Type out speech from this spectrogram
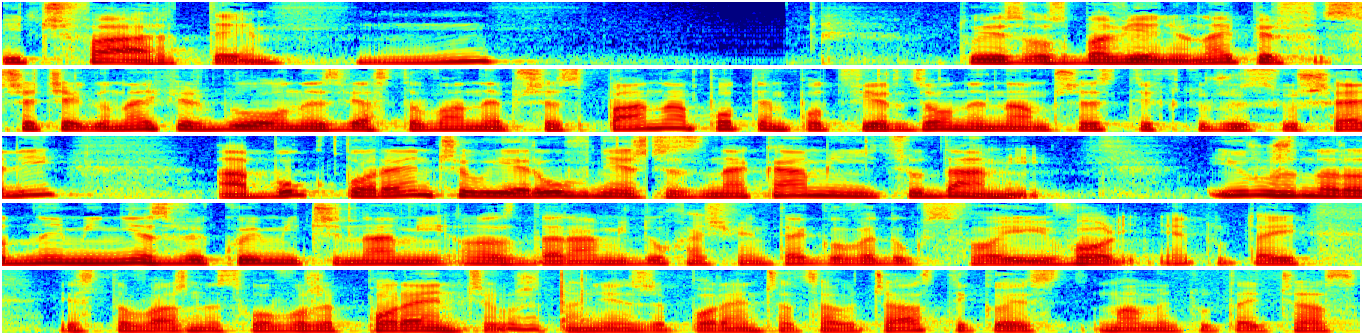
i czwarty. Hmm. Tu jest o zbawieniu. Najpierw z trzeciego. Najpierw było one zwiastowane przez Pana, potem potwierdzone nam przez tych, którzy słyszeli, a Bóg poręczył je również znakami i cudami i różnorodnymi, niezwykłymi czynami oraz darami Ducha Świętego według swojej woli. Nie? Tutaj jest to ważne słowo, że poręczył, że to nie jest, że poręcza cały czas, tylko jest, mamy tutaj czas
